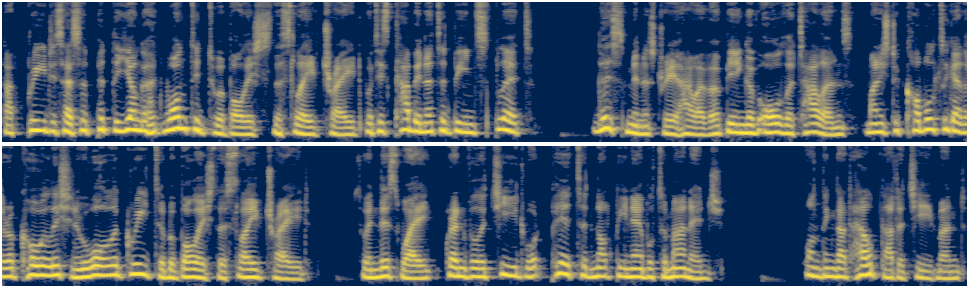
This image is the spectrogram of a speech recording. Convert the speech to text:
That predecessor Pitt the Younger had wanted to abolish the slave trade, but his cabinet had been split. This ministry, however, being of all the talents, managed to cobble together a coalition who all agreed to abolish the slave trade. So, in this way, Grenville achieved what Pitt had not been able to manage. One thing that helped that achievement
